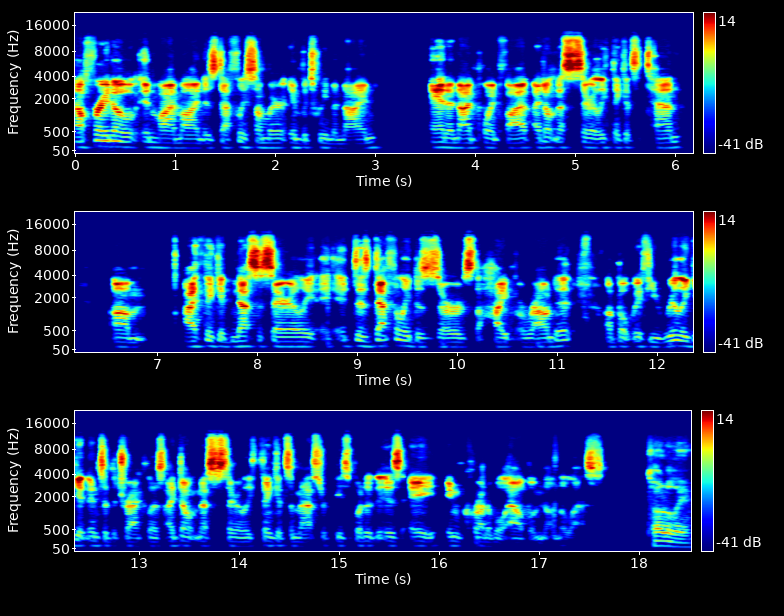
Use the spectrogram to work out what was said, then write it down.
Alfredo in my mind is definitely somewhere in between a 9 and a 9.5. I don't necessarily think it's a 10. Um, I think it necessarily it does definitely deserves the hype around it. Uh, but if you really get into the track list, I don't necessarily think it's a masterpiece, but it is a incredible album nonetheless. Totally,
